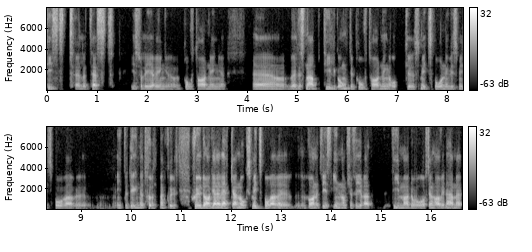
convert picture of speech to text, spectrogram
TIST eller test, isolering, eh, provtagning, eh, väldigt snabb tillgång till provtagning och eh, smittspårning. Vi smittspårar eh, inte dygnet runt men sju, sju, dagar i veckan och smittspårar eh, vanligtvis inom 24 timmar då. Och sen har vi det här med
